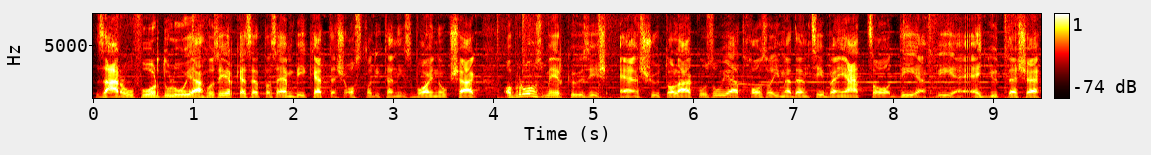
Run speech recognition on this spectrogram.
Záró fordulójához érkezett az MB2-es asztali tenisz bajnokság. A bronzmérkőzés első találkozóját hazai medencében játsza a DFVE együttese,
